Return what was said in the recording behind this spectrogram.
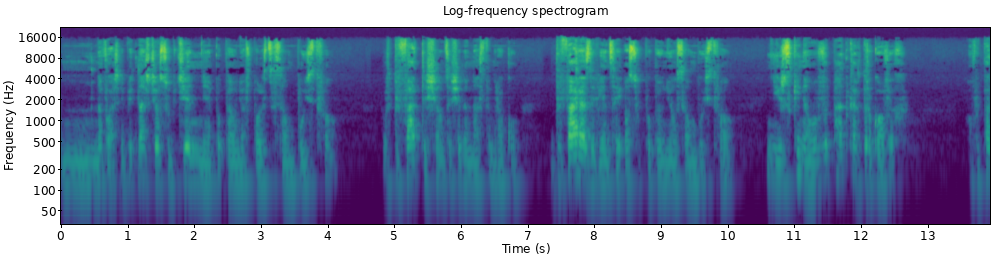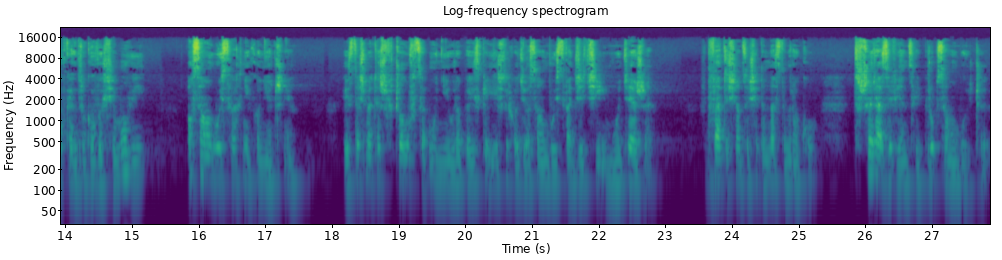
Mm, no właśnie, 15 osób dziennie popełnia w Polsce samobójstwo w 2017 roku dwa razy więcej osób popełniło samobójstwo niż zginęło w wypadkach drogowych. O wypadkach drogowych się mówi, o samobójstwach niekoniecznie. Jesteśmy też w czołówce Unii Europejskiej, jeśli chodzi o samobójstwa dzieci i młodzieży. W 2017 roku trzy razy więcej prób samobójczych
